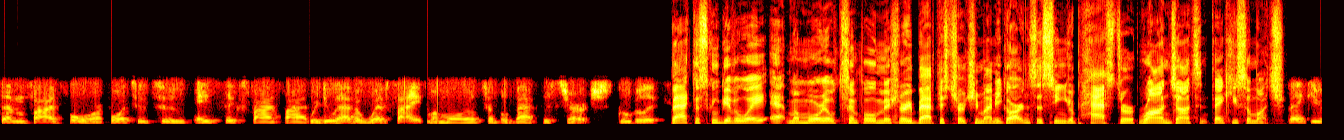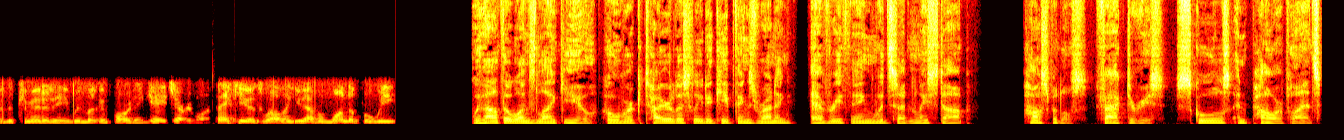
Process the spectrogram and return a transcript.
754 422 8655. We do have a website, Memorial Temple Baptist Church. Google it. Back to school giveaway at Memorial Temple Missionary Baptist Church in Miami Gardens. The senior pastor, Ron Johnson. Thank you so much. Thank you, the community. We're looking forward to engage everyone. Thank you as well, and you have a wonderful week. Without the ones like you, who work tirelessly to keep things running, everything would suddenly stop. Hospitals, factories, schools, and power plants,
